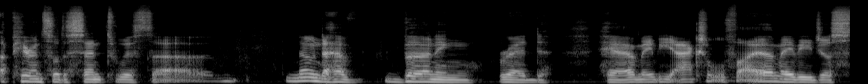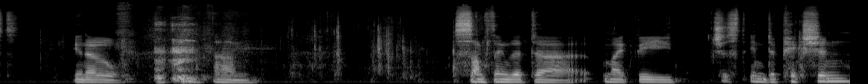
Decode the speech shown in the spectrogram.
appearance or descent with uh, known to have burning red hair maybe actual fire maybe just you know um, something that uh, might be just in depiction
